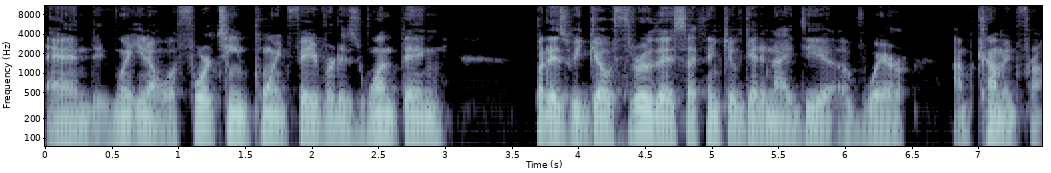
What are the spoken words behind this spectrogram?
And when you know a 14 point favorite is one thing, but as we go through this, I think you'll get an idea of where I'm coming from.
